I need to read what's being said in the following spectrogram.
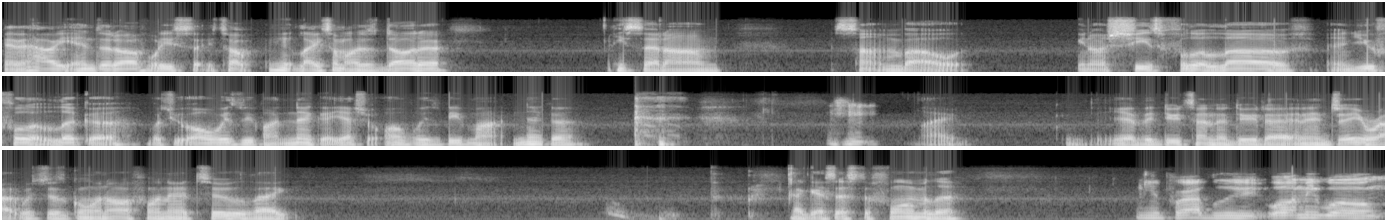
and how he ended off, what he said, he talked like talking about his daughter. He said um something about you know she's full of love and you full of liquor but you always be my nigga. Yes you'll always be my nigga. Like yeah they do tend to do that. And then Jay Rock was just going off on that too. Like I guess that's the formula yeah probably well I mean well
